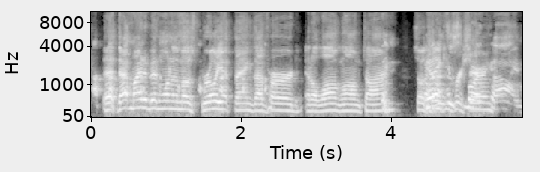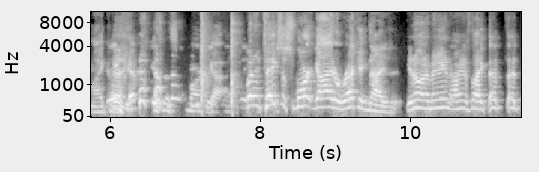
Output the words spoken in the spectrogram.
that, that might have been one of the most brilliant things I've heard in a long, long time. So thank Kevin's you a for smart sharing. guy, Michael. Kevin is a smart guy. But it takes a smart guy to recognize it. You know what I mean? I mean, it's like that. That.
